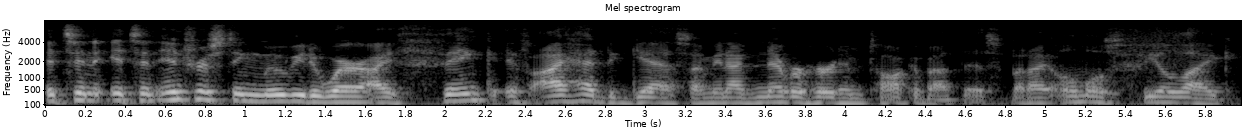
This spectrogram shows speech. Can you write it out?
it's an it's an interesting movie to where I think if I had to guess, I mean I've never heard him talk about this, but I almost feel like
